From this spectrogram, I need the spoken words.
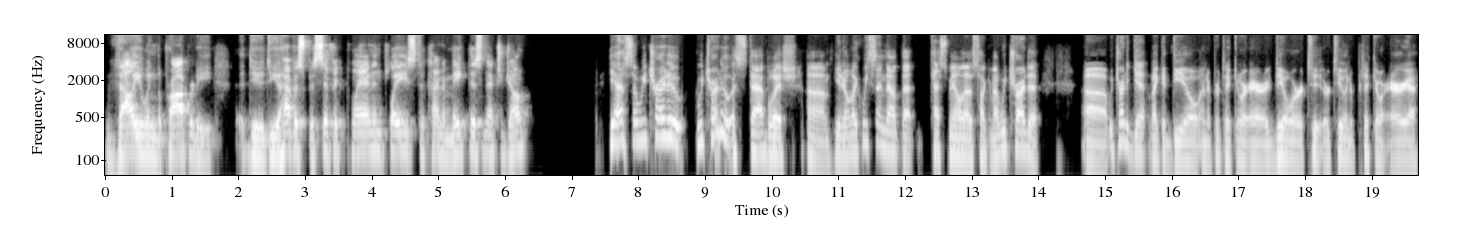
valuing the property. Do, do you have a specific plan in place to kind of make this next jump? Yeah, so we try to we try to establish um, you know, like we send out that test mail that I was talking about. We try to uh, we try to get like a deal in a particular area, deal or two or two in a particular area,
